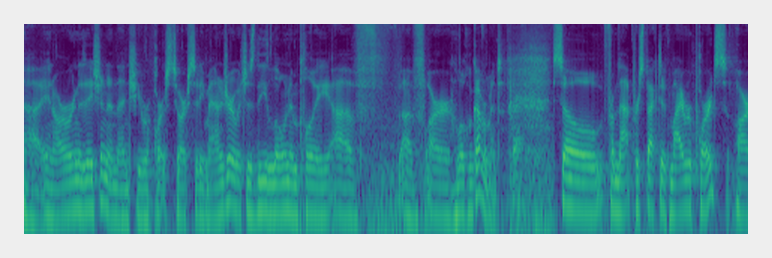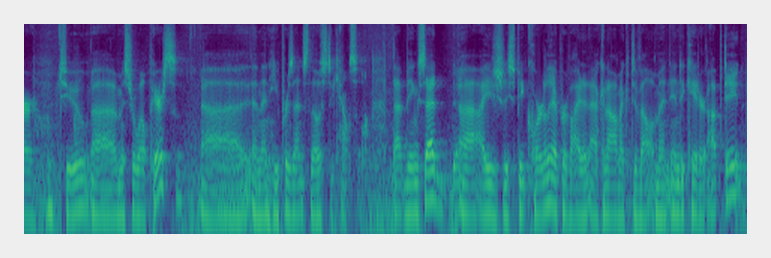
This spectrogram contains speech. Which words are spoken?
uh, in our organization, and then she reports to our city manager, which is the lone employee of of our local government. Correct. So, from that perspective, my reports are to uh, Mr. Will Pearce, uh, and then he presents those to council. That being said, uh, I usually speak quarterly. I provide an economic development indicator update.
